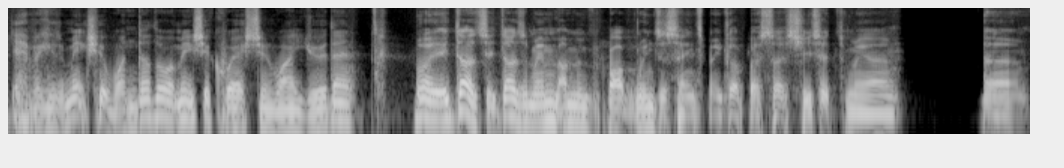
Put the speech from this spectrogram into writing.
Yeah, because it makes you wonder, though. It makes you question why you then. Well, it does. It does. I mean, I remember Barbara Windsor saying to me, God bless her, she said to me, um, um,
